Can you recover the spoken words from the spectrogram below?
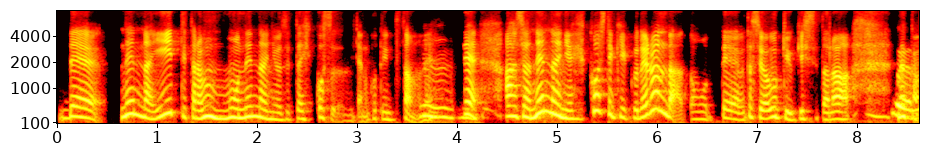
で年内？って言ったらうんもう年内には絶対引っ越すみたいなこと言ってたのね、うんうんうん。であじゃあ年内には引っ越してきてくれるんだと思って私はウキウキしてたらな。んか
